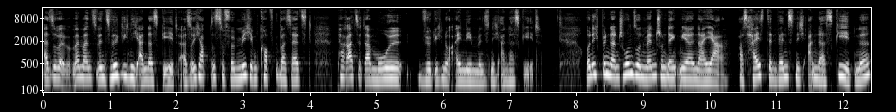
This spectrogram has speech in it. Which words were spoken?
also wenn man wenn es wirklich nicht anders geht. Also ich habe das so für mich im Kopf übersetzt, Paracetamol wirklich nur einnehmen, wenn es nicht anders geht. Und ich bin dann schon so ein Mensch und denk mir, na ja, was heißt denn, wenn es nicht anders geht, ne?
